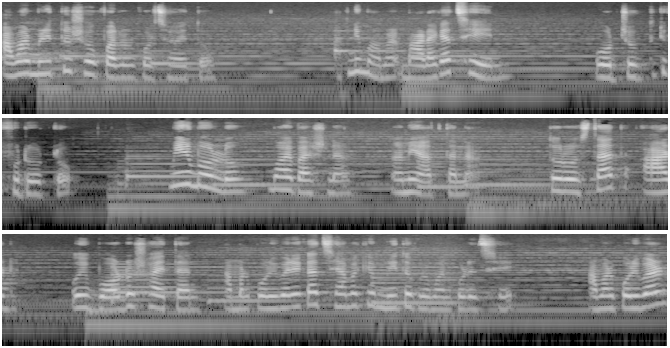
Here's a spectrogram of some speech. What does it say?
আমার মৃত্যু শোক পালন করছে হয়তো। আপনি মারা গেছেন? ওর চোখ দুটি ফুটে উঠল। মীর বলল, ভয় পাস না, আমি আত্মা না। তোর ওস্তাদ আর ওই বড় শয়তান আমার পরিবারের কাছে আমাকে মৃত প্রমাণ করেছে। আমার পরিবার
